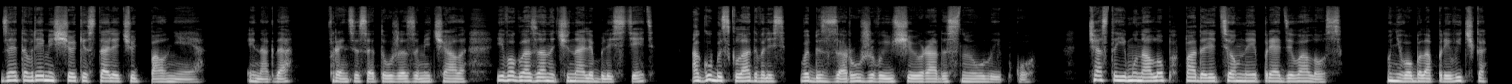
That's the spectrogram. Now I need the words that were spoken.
За это время щеки стали чуть полнее. Иногда, Фрэнсис это уже замечала, его глаза начинали блестеть, а губы складывались в обеззаруживающую радостную улыбку. Часто ему на лоб падали темные пряди волос. У него была привычка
